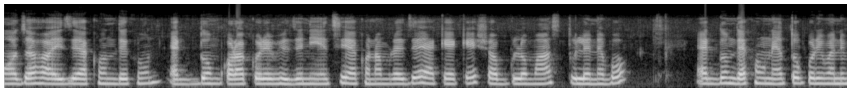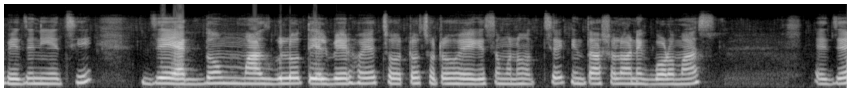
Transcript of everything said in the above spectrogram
মজা হয় যে এখন দেখুন, একদম কড়া করে ভেজে নিয়েছি। এখন আমরা যে একে একে সবগুলো মাছ তুলে নেব। একদম দেখুন এত পরিমাণে ভেজে নিয়েছি যে একদম মাছগুলো তেল বের হয়ে ছোট ছোট হয়ে গেছে মনে হচ্ছে, কিন্তু আসলে অনেক বড় মাছ। এই যে,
